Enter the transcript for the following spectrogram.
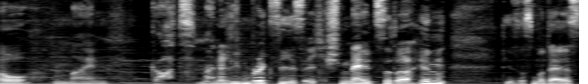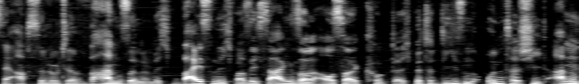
Oh mein Gott, meine lieben Brixies, ich schmelze dahin. Dieses Modell ist der absolute Wahnsinn und ich weiß nicht, was ich sagen soll, außer guckt euch bitte diesen Unterschied an.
